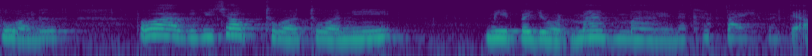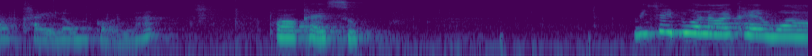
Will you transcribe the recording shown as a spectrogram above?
ถั่วหรือ เพราะว่าวิวิชอบถั่วถั่วนี้มีประโยชน์มากมายนะคะ ไปเราจะเอาไข่ลงก่อนนะ พอไข่สุกไม่ใช่บัวลอยไข่หวา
